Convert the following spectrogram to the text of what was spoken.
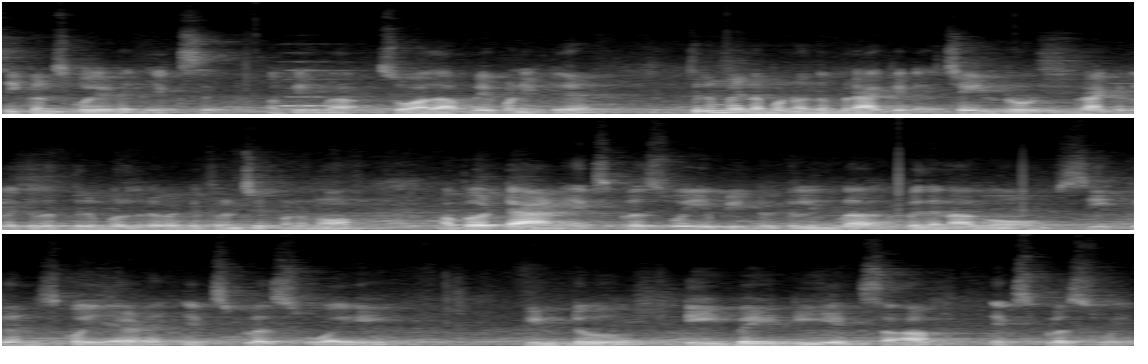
சீக்கன்ஸ் ஸ்கொயர்டு எக்ஸு ஓகேங்களா ஸோ அதை அப்ளை பண்ணிவிட்டு திரும்ப என்ன பண்ணணும் இந்த ப்ராக்கெட் செயின் ரூல் ப்ராக்கெட்டில் இருக்கிறத திரும்ப ஒரு தடவை டிஃப்ரென்ஷியேட் பண்ணணும். அப்போ டேன் எக்ஸ் ப்ளஸ் ஒய் அப்படின்ட்டு இருக்கு இல்லைங்களா? அப்போ இது என்ன ஆகும் secant squared x plus y into d by dx of x plus y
